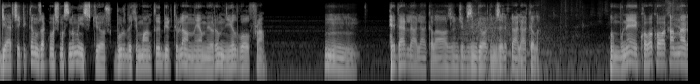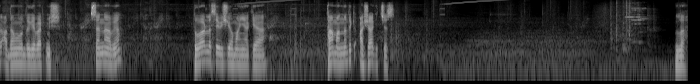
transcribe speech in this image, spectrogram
gerçeklikten uzaklaşmasını mı istiyor? Buradaki mantığı bir türlü anlayamıyorum. Neil Wolfram. Hmm. Pederle alakalı. Az önce bizim gördüğümüz herifle alakalı. Oğlum bu ne? Kova kova kanlar. Adamı orada gebertmiş. Sen ne yapıyorsun? Duvarla sevişiyor manyak ya. Tamam anladık. Aşağı gideceğiz. Allah.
